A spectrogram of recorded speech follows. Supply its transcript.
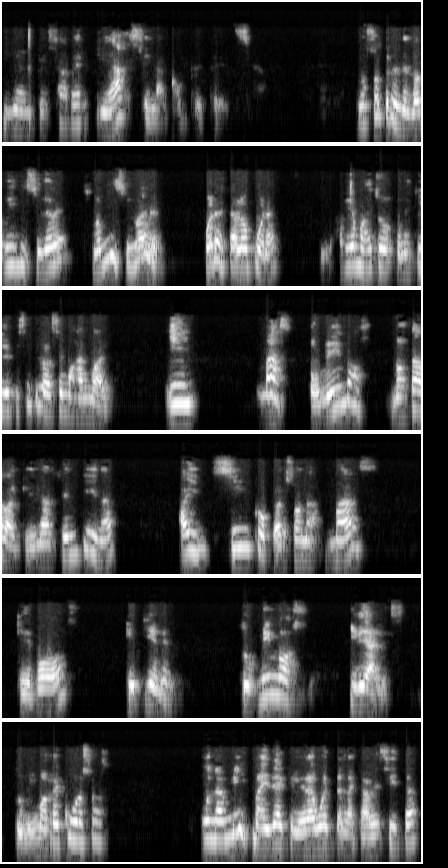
y empezar a ver qué hace la competencia. Nosotros en el 2019, 2019, fuera esta locura, habíamos hecho un estudio que siempre lo hacemos anual. Y más o menos nos daba que en Argentina hay cinco personas más que vos que tienen tus mismos ideales, tus mismos recursos, una misma idea que le da vuelta en la cabecita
